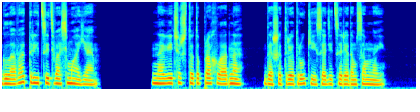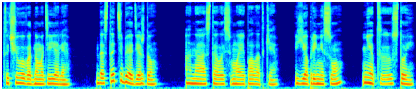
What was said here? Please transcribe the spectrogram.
Глава тридцать восьмая. На вечер что-то прохладно. Даша трёт руки и садится рядом со мной. Ты чего в одном одеяле? Достать тебе одежду? Она осталась в моей палатке. Я принесу? Нет, стой.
